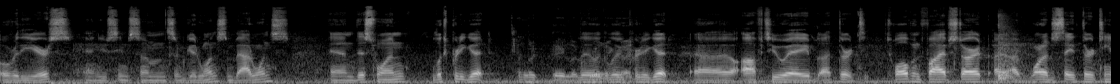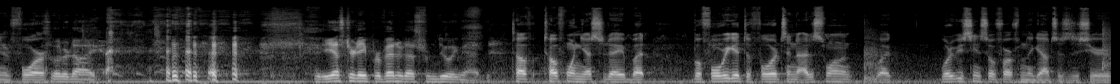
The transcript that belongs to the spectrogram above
over the years and you've seen some some good ones, some bad ones, and this one looks pretty good. They look, they look, They really look, look good. pretty good. Uh, off to a, a 13, 12 and 5 start. I, I wanted to say 13 and 4. So did I. Yesterday prevented us from doing that. tough tough one yesterday, but before we get to Fullerton, I just want to like what have you seen so far from the Gauchos this year?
